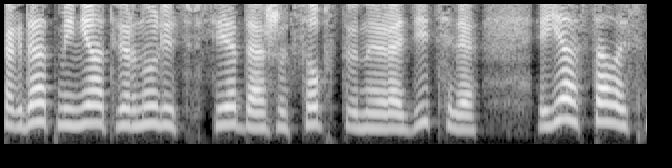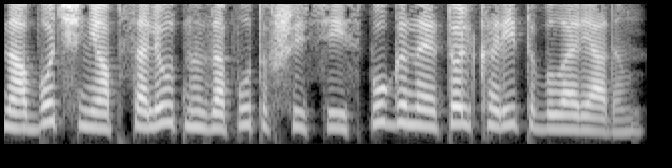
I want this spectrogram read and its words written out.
Когда от меня отвернулись все, даже собственные родители, и я осталась на обочине, абсолютно запутавшаяся и испуганная, только Рита была рядом.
